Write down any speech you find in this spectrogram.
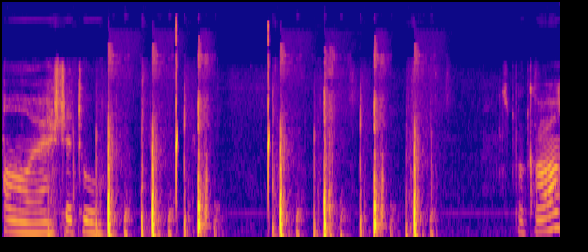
O, jeszcze tu. Spoko.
